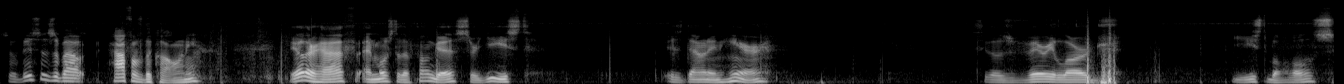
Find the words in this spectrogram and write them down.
So this is about half of the colony. The other half, and most of the fungus or yeast, is down in here. See those very large yeast balls.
